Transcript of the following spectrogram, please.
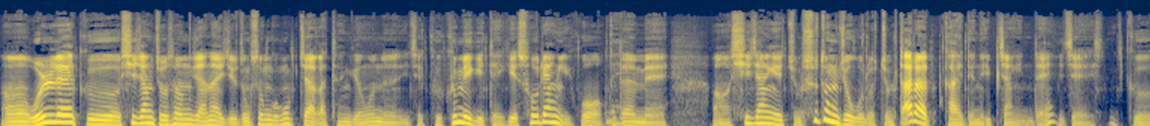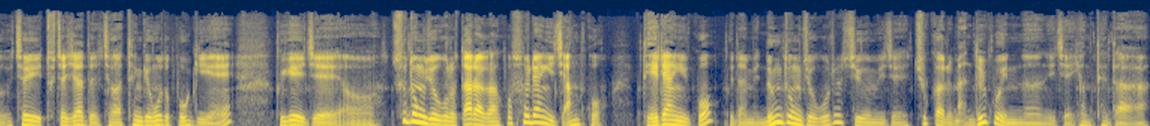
어, 원래 그 시장 조성자나 이제 유동성 공급자 같은 경우는 이제 그 금액이 되게 소량이고 네. 그다음에 어, 시장에 좀 수동적으로 좀 따라가야 되는 입장인데 이제 그 저희 투자자들 저 같은 경우도 보기에 그게 이제 어, 수동적으로 따라가고 소량이지 않고 대량이고 그다음에 능동적으로 지금 이제 주가를 만들고 있는 이제 형태다.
